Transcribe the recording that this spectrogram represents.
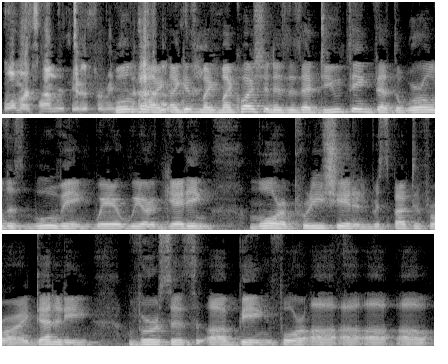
One more time, repeat it for me. Well, no, I, I guess my, my question is is that do you think that the world is moving where we are getting more appreciated and respected for our identity versus uh, being for a, a, a, a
